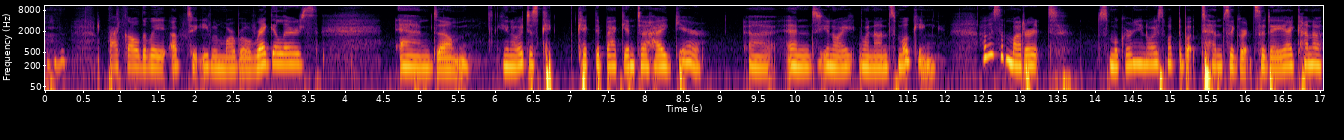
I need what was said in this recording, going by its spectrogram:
back all the way up to even Marlboro regulars, and um, you know it just kicked kicked it back into high gear. Uh, and you know I went on smoking. I was a moderate smoker. You know, I smoked about 10 cigarettes a day. I kind of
